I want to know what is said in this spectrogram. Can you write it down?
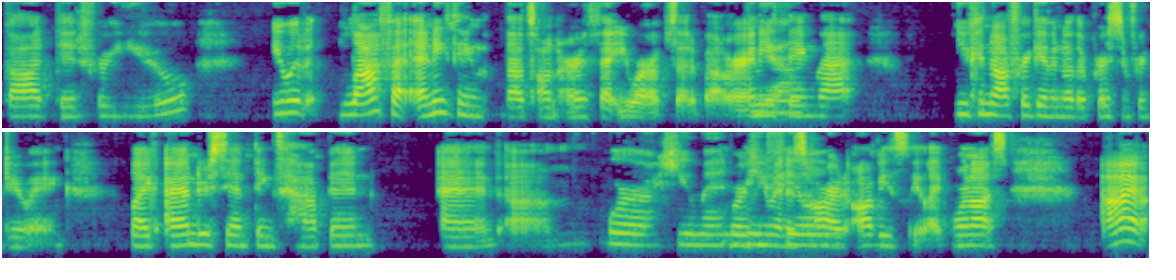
god did for you you would laugh at anything that's on earth that you are upset about or anything yeah. that you cannot forgive another person for doing like i understand things happen and um, we're human. We're we human. Feel... It's hard, obviously. Like we're not. I,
